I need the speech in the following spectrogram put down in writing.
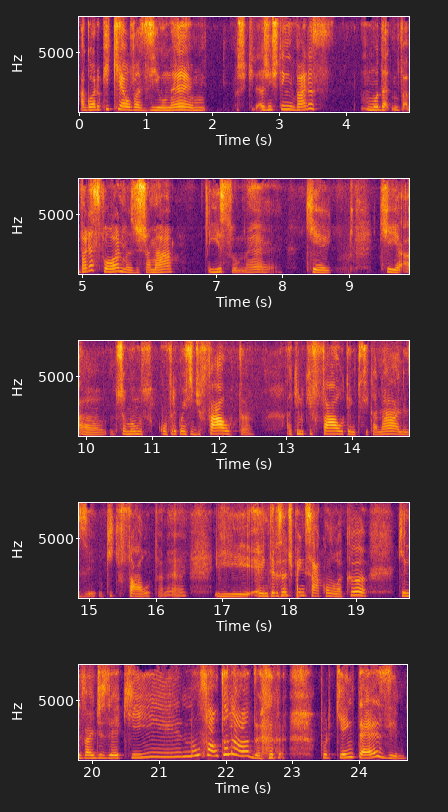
Agora, o que, é o vazio, né? Acho que a gente tem várias, várias formas de chamar isso, né? Que, que ah, chamamos com frequência de falta, aquilo que falta em psicanálise, o que, que falta, né? E é interessante pensar com Lacan que ele vai dizer que não falta nada, porque em tese,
